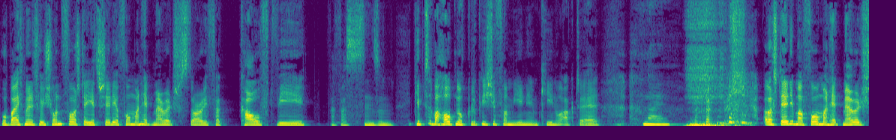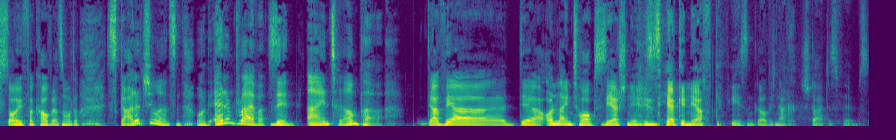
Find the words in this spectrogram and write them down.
Wobei ich mir natürlich schon vorstelle, jetzt stell dir vor, man hätte Marriage Story verkauft wie was ist denn so ein. Gibt es überhaupt noch glückliche Familien im Kino aktuell? Nein. Aber stell dir mal vor, man hätte Marriage Story verkauft als Motto: Scarlett Johansson und Adam Driver sind ein Traumpaar da wäre der Online-Talk sehr schnell sehr genervt gewesen, glaube ich, nach Start des Films.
